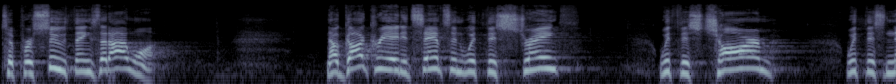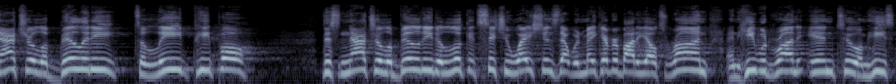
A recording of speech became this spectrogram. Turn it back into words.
to pursue things that I want. Now, God created Samson with this strength with this charm, with this natural ability to lead people, this natural ability to look at situations that would make everybody else run, and he would run into them. He's,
